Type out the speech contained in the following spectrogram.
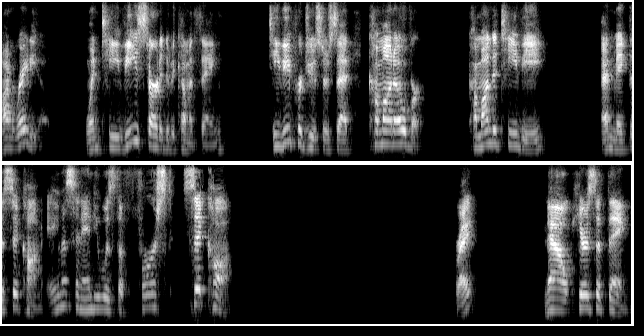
on radio. When TV started to become a thing, TV producers said, come on over, come on to TV and make the sitcom. Amos and Andy was the first sitcom. Right? Now, here's the thing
